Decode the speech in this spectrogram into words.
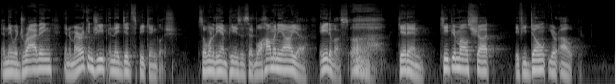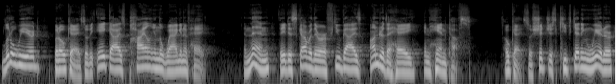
And they were driving an American Jeep and they did speak English. So one of the MPs has said, Well, how many are you? Eight of us. Ugh. Get in. Keep your mouth shut. If you don't, you're out. Little weird, but okay. So the eight guys pile in the wagon of hay. And then they discover there are a few guys under the hay in handcuffs. Okay, so shit just keeps getting weirder,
